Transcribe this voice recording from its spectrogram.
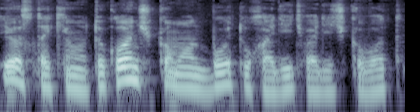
И вот с таким вот уклончиком он будет уходить водичка вот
